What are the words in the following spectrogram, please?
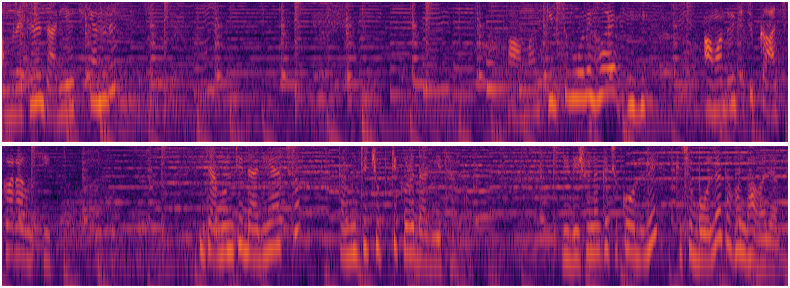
আমরা এখানে দাঁড়িয়ে আছি কেন রে? আমার কিন্তু মনে হয় আমাদের কিছু কাজ করা উচিত। যেমনটি দাঁড়িয়ে আছো, তেমনটি চুপটি করে দাঁড়িয়ে থাকো। দিদি শোনা কিছু করলে, কিছু বললে, তখন ভাবা যাবে।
